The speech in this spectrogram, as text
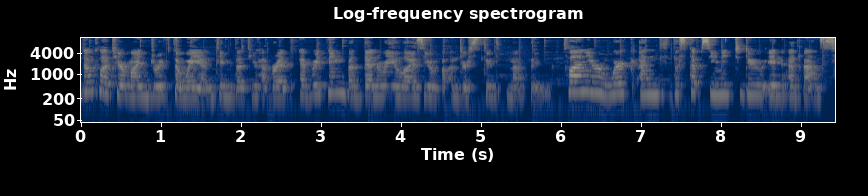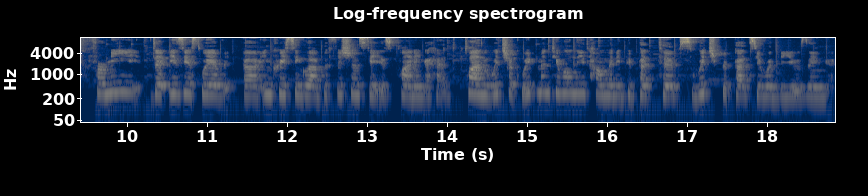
Don't let your mind drift away and think that you have read everything, but then realize you've understood nothing. Plan your work and the steps you need to do in advance. For me, the easiest way of uh, increasing lab efficiency is planning ahead. Plan which equipment you will need, how many pipette tips, which pipettes you would be using,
